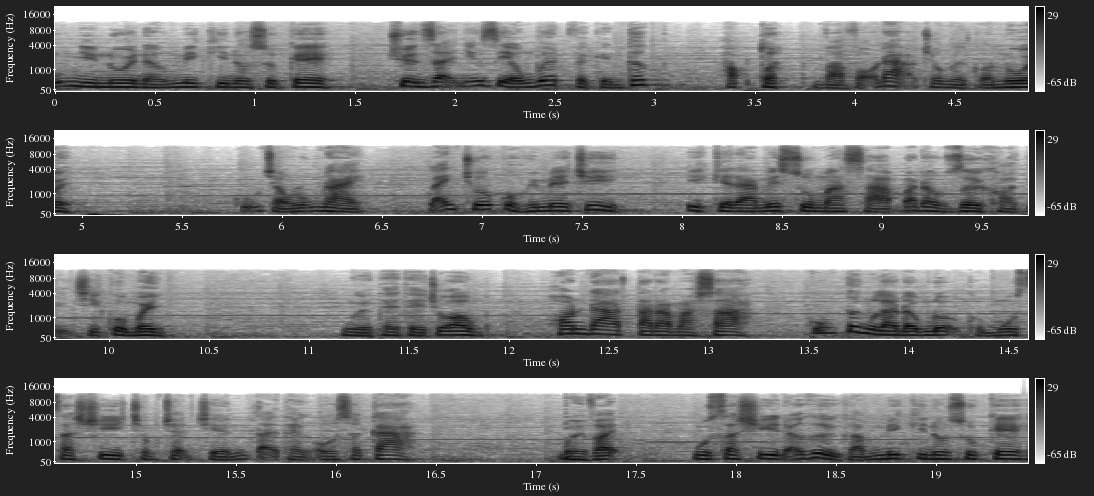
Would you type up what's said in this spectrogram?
cũng như nuôi nấng Mikinosuke, truyền dạy những gì ông biết về kiến thức, học thuật và võ đạo cho người con nuôi. Cũng trong lúc này, lãnh chúa của Himeji, Ikeda Mitsumasa bắt đầu rời khỏi vị trí của mình. Người thay thế chỗ ông, Honda Taramasa, cũng từng là đồng đội của Musashi trong trận chiến tại thành Osaka. Bởi vậy, Musashi đã gửi gắm Mikinosuke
